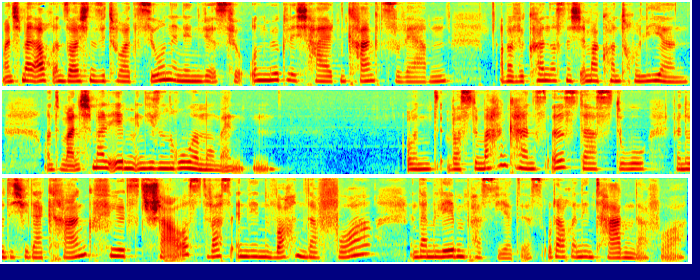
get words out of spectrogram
Manchmal auch in solchen Situationen, in denen wir es für unmöglich halten, krank zu werden, aber wir können es nicht immer kontrollieren und manchmal eben in diesen Ruhemomenten. Und was du machen kannst, ist, dass du, wenn du dich wieder krank fühlst, schaust, was in den Wochen davor in deinem Leben passiert ist oder auch in den Tagen davor.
